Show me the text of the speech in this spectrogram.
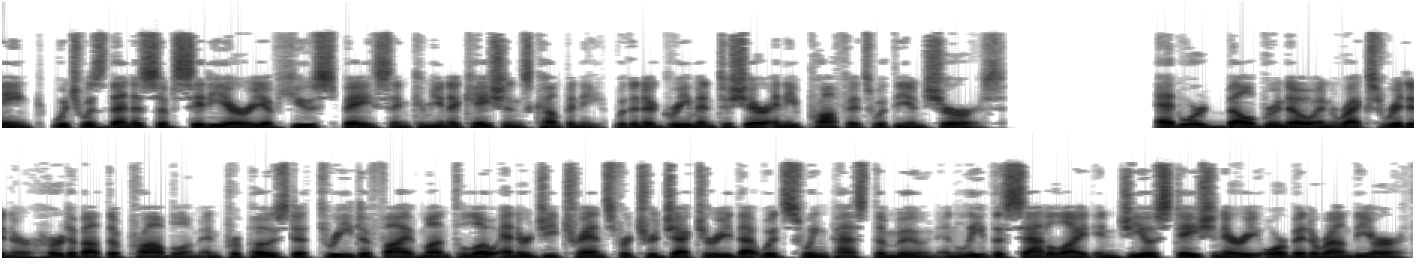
Inc., which was then a subsidiary of Hughes Space and Communications Company, with an agreement to share any profits with the insurers. Edward Belbruno and Rex Ridenour heard about the problem and proposed a three- to five-month low-energy transfer trajectory that would swing past the Moon and leave the satellite in geostationary orbit around the Earth.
